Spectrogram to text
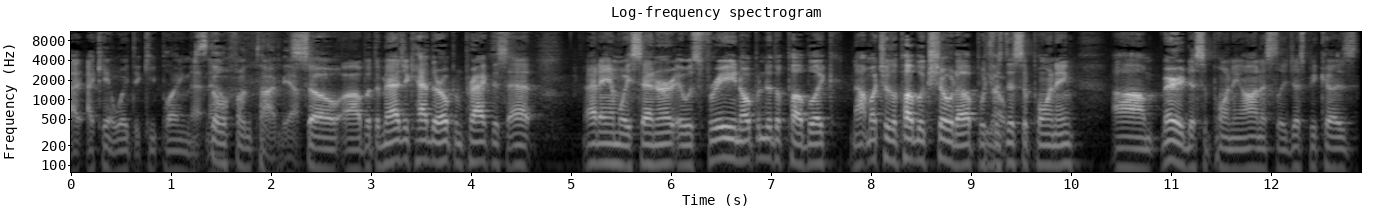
I, I can't wait to keep playing that. Now. Still now. a fun time, yeah. So, uh, but the Magic had their open practice at at Amway Center. It was free and open to the public. Not much of the public showed up, which was disappointing. Um, very disappointing, honestly, just because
